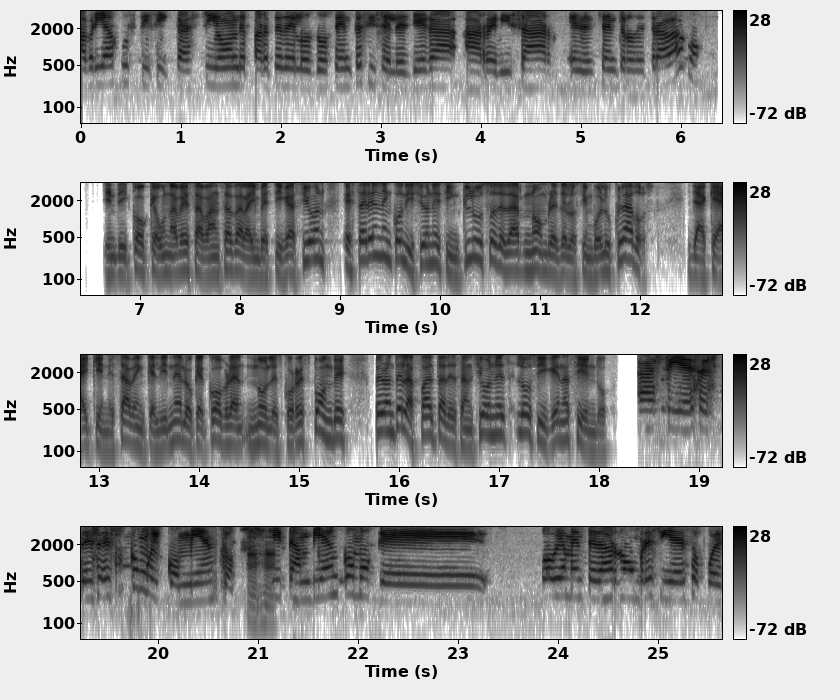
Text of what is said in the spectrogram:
habría justificación de parte de los docentes si se les llega a revisar en el centro de trabajo. Indicó que una vez avanzada la investigación, estarían en condiciones incluso de dar nombres de los involucrados, ya que hay quienes saben que el dinero que cobran no les corresponde, pero ante la falta de sanciones lo siguen haciendo. Así es, este es, como el comienzo. Y también como que dar nombres y eso, pues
